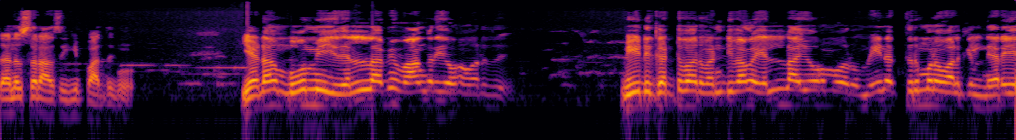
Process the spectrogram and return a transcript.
தனுசு ராசிக்கு பாத்துக்கோங்க இடம் பூமி இது எல்லாமே வாங்குற யோகம் வருது. வீடு கட்டுவார் வண்டி வாங்க எல்லா யோகமும் வரும். மெயினாக திருமண வாழ்க்கையில் நிறைய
